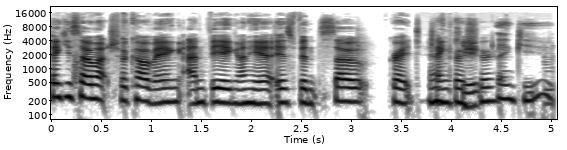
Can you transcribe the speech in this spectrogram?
Thank you so much for coming and being on here. It's been so great. Yeah, Thank for you. sure. Thank you.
